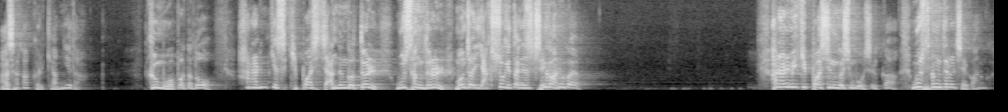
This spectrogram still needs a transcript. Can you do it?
아사가 그렇게 합니다. 그 무엇보다도 하나님께서 기뻐하시지 않는 것들, 우상들을 먼저 약속의 땅에서 제거하는 거예요. 하나님이 기뻐하시는 것이 무엇일까? 우상들을 제거하는 거예요.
